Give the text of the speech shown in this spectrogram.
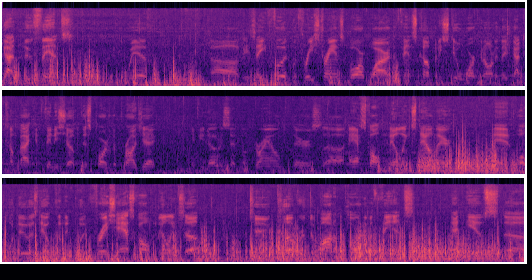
we've got new fence with, uh, it's eight foot with three strands of barbed wire. The fence company's still working on it. They've got to come back and finish up this part of the project. If you notice in the ground, there's uh, asphalt millings down there. And what we'll do is they'll come and put fresh asphalt millings up to cover the bottom part of the fence. That gives the,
